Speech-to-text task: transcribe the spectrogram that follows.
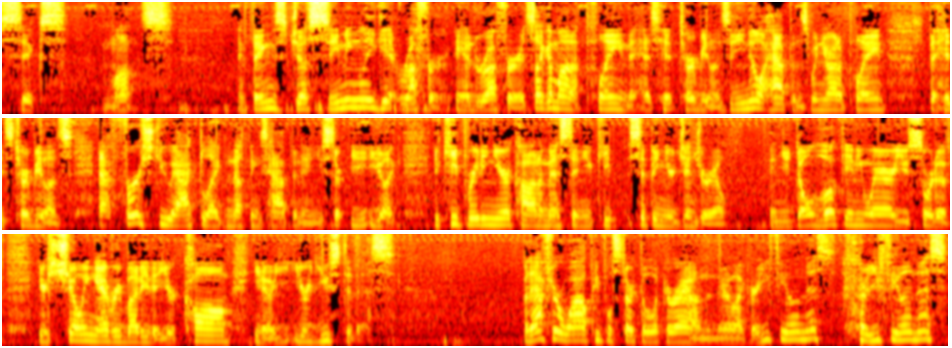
six months. And things just seemingly get rougher and rougher. It's like I'm on a plane that has hit turbulence. And you know what happens when you're on a plane that hits turbulence? At first, you act like nothing's happening. You, start, you, you like you keep reading your economist and you keep sipping your ginger ale and you don't look anywhere you sort of you're showing everybody that you're calm you know you're used to this but after a while people start to look around and they're like are you feeling this are you feeling this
